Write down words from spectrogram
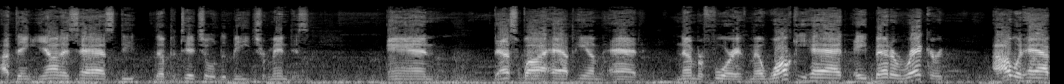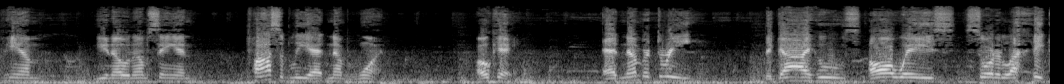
I think Giannis has the, the potential to be tremendous, and that's why I have him at number four. If Milwaukee had a better record, I would have him you know what I'm saying? Possibly at number one. Okay. At number three, the guy who's always sort of like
